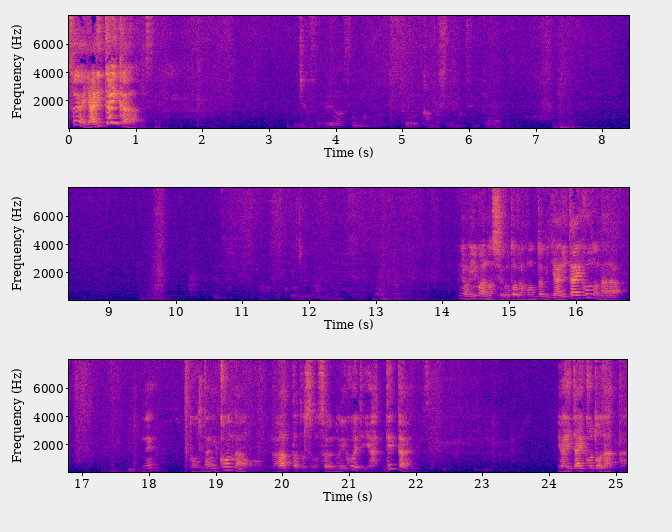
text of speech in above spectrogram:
それがやりたいからなんですいやそれはそのそうかもしれませんけど、でも今の仕事が本当にやりたいことならねどんなに困難があったとしてもそれを乗り越えてやってったらいいんです。やりたいことだったら。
